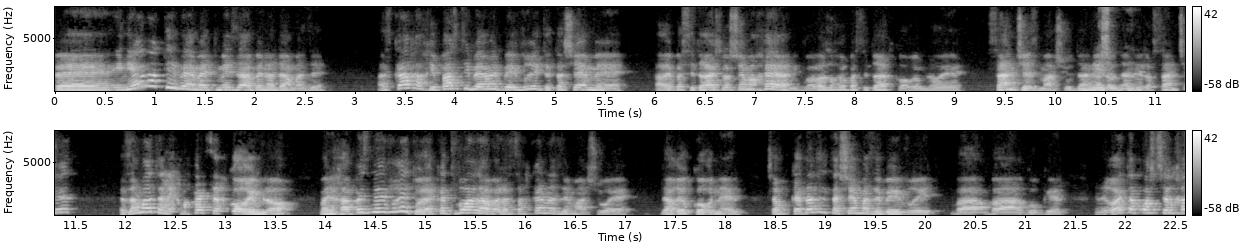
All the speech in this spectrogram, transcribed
ועניין אותי באמת מי זה הבן אדם הזה. אז ככה חיפשתי באמת בעברית את השם אה, הרי בסדרה יש לו שם אחר, אני כבר לא זוכר בסדרה איך קוראים לו, אה, סנצ'ז משהו, דנילו, דנילו סנצ'ז, אז אמרתי אני אחפש איך קוראים לו, ואני אחפש בעברית, אולי כתבו עליו, על השחקן הזה משהו, אה, דריו קורנל. עכשיו כתבתי את השם הזה בעברית, בגוגל, אני רואה את הפוסט שלך,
